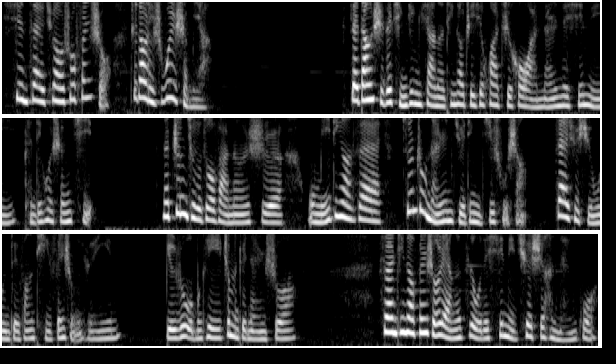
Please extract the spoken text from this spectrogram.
现在却要说分手，这到底是为什么呀？”在当时的情境下呢，听到这些话之后啊，男人的心里肯定会生气。那正确的做法呢，是我们一定要在尊重男人决定的基础上，再去询问对方提分手的原因。比如，我们可以这么对男人说：“虽然听到分手两个字，我的心里确实很难过，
